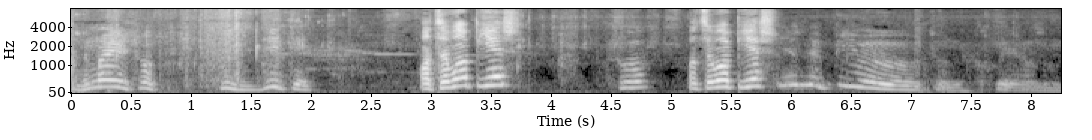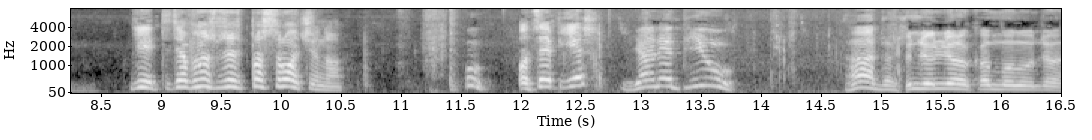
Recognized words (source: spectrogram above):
знає, що пиздіти? Оце п'єш? Що? Оце п'єш? Я не п'ю. Дід, це воно ж вже просрочено. Фу, Оце п'єш? Я не п'ю. Гадость. Неляка молода.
